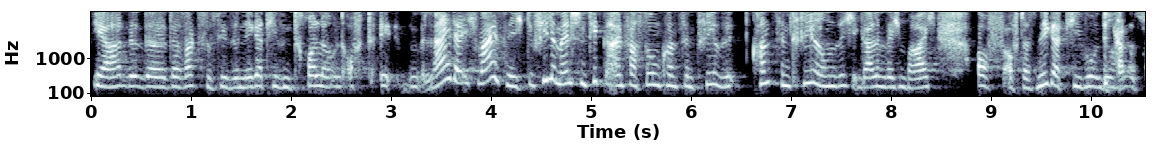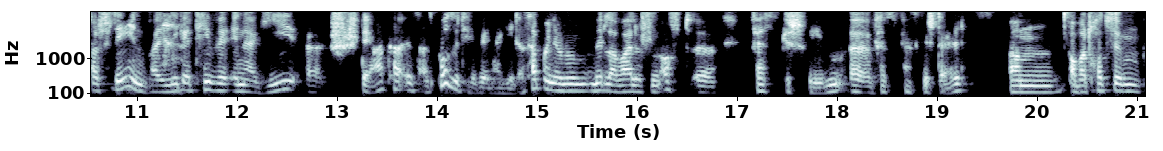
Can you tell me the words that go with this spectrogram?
Ja, da, da sagst du es, diese negativen Trolle und oft, äh, leider, ich weiß nicht, viele Menschen ticken einfach so und konzentrieren, konzentrieren sich, egal in welchem Bereich, auf, auf das Negative. Und ich kann das verstehen, weil negative Energie äh, stärker ist als positive Energie. Das hat man ja nun mittlerweile schon oft äh, festgeschrieben, äh, fest, festgestellt. Ähm, aber trotzdem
